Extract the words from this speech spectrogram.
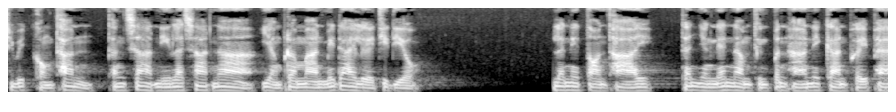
ชีวิตของท่าน ทั้งชาตินี้และชาติหน้าอย่างประมาณไม่ได้เลยทีเดียว และในตอนท้ายท่านยังแนะนำถึงปัญหาในการเผยแผ่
